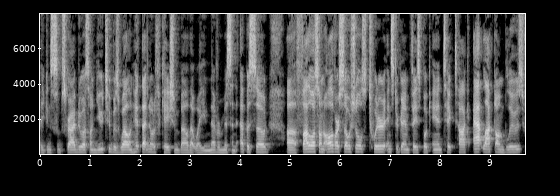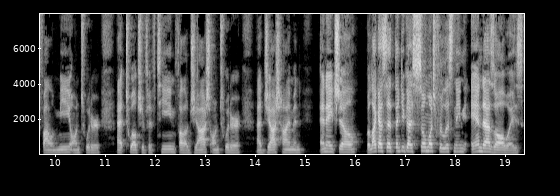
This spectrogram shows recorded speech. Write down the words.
Uh, you can subscribe to us on YouTube as well and hit that notification bell. That way you never miss an episode. Uh, follow us on all of our socials Twitter, Instagram, Facebook, and TikTok at Locked On Blues. Follow me on Twitter at 12 15. Follow Josh on Twitter at Josh Hyman NHL. But like I said, thank you guys so much for listening. And as always,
